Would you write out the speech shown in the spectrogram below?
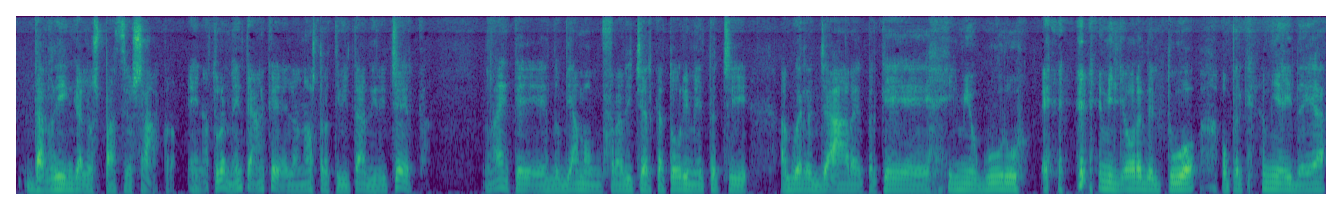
dal ring allo spazio sacro. E naturalmente anche la nostra attività di ricerca non è che dobbiamo fra ricercatori metterci a guerreggiare perché il mio guru è, è migliore del tuo o perché la mia idea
